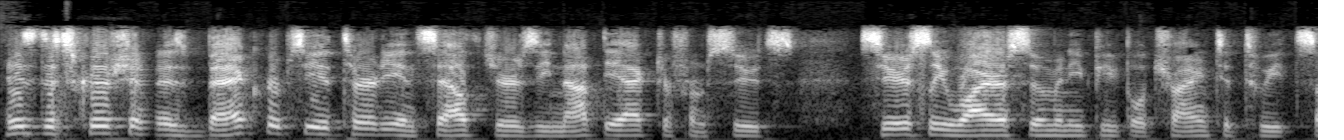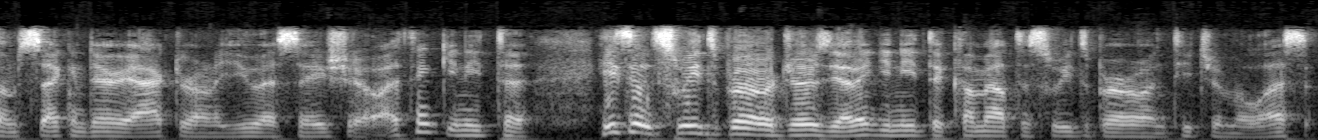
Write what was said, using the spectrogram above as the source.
his description is bankruptcy attorney in South Jersey, not the actor from Suits. Seriously, why are so many people trying to tweet some secondary actor on a USA show? I think you need to. He's in Swedesboro, Jersey. I think you need to come out to Swedesboro and teach him a lesson.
